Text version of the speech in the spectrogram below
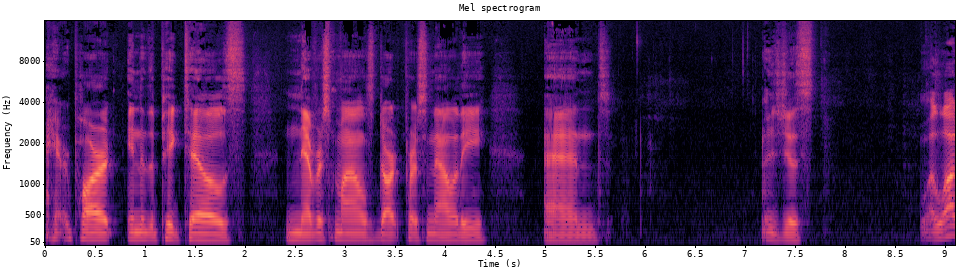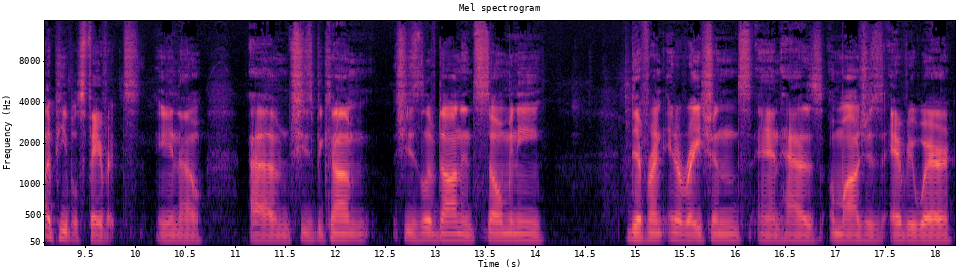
hair part into the pigtails, never smiles, dark personality, and is just a lot of people's favorites. You know, um, she's become she's lived on in so many different iterations and has homages everywhere.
